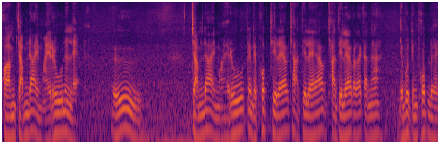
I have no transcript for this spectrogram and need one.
ความจำได้หมายรู้นั่นแหละเออจำได้หมายรู้ตั้งแต่พบที่แล้ว ชาติที่แล้ว ชาติที่แล้วก็แล้วกันนะอย่าพูดถึงพบเลย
